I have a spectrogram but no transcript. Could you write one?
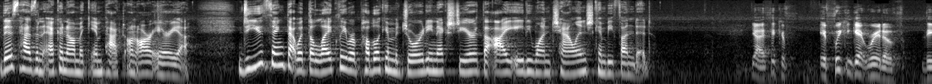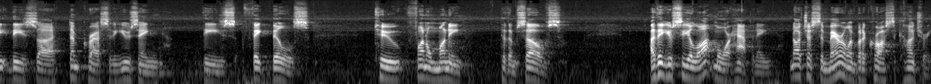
This has an economic impact on our area. Do you think that with the likely Republican majority next year, the I 81 challenge can be funded? Yeah, I think if, if we can get rid of the, these uh, Democrats that are using these fake bills to funnel money to themselves, I think you'll see a lot more happening, not just in Maryland, but across the country.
